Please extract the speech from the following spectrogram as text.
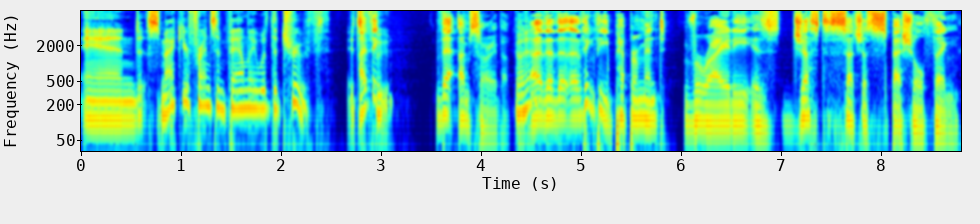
and smack your friends and family with the truth. It's I think food. That I'm sorry about Go that. ahead. Uh, the, the- I think the peppermint variety is just such a special thing.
